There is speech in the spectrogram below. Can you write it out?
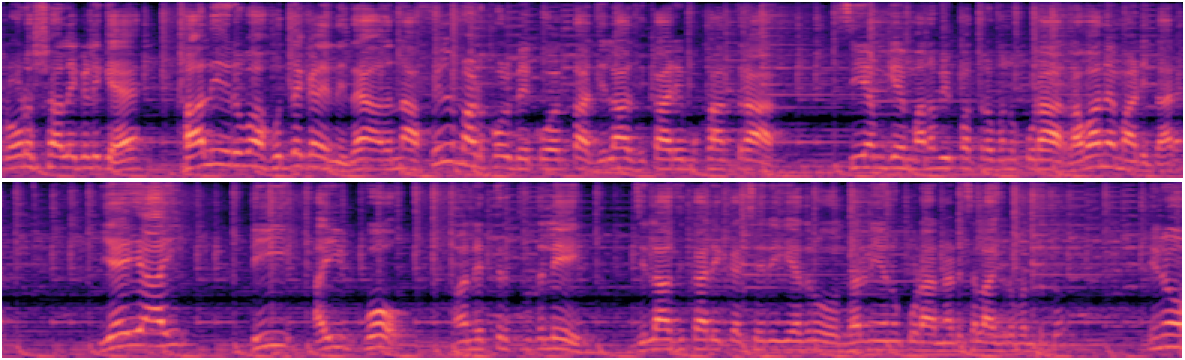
ಪ್ರೌಢಶಾಲೆಗಳಿಗೆ ಖಾಲಿ ಇರುವ ಹುದ್ದೆಗಳೇನಿದೆ, ಅದನ್ನು ಫಿಲ್ ಮಾಡಿಕೊಳ್ಬೇಕು ಅಂತ ಜಿಲ್ಲಾಧಿಕಾರಿ ಮುಖಾಂತರ ಸಿ ಎಂಗೆ ಮನವಿ ಪತ್ರವನ್ನು ಕೂಡ ರವಾನೆ ಮಾಡಿದ್ದಾರೆ. A I, D I O ನೇತೃತ್ವದಲ್ಲಿ ಜಿಲ್ಲಾಧಿಕಾರಿ ಕಚೇರಿಗೆ ಎದುರು ಧರಣಿಯನ್ನು ಕೂಡ ನಡೆಸಲಾಗಿರುವಂಥದ್ದು ಇನ್ನು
